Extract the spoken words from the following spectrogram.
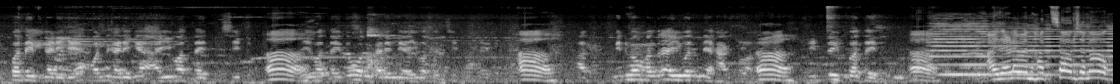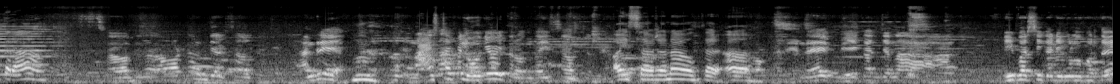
ಇಪ್ಪತ್ತೈದು ಗಾಡಿಗೆ ಒಂದು ಗಾಡಿಗೆ ಐವತ್ತೈದು ಸೀಟು ಹಾಂ ಐವತ್ತೈದು ಒಂದು ಗಾಡಿಲಿ ಐವತ್ತೈದು ಸೀಟ್ ಹಾಂ ಮಿನಿಮಮ್ ಅಂದ್ರೆ ಐವತ್ತನೇ ಹಾಕೊಳ್ಳೋದು ಇಂಟು ಇಪ್ಪತ್ತೈದು. ಹಾಂ. ಅದರೊಳಗೆ ಒಂದು ಹತ್ತು ಸಾವಿರ ಜನ ಹೋಗ್ತಾರಾ? ಅಂದ್ರೆ ನಾನ್ ಸ್ಟಾಪಲ್ಲಿ ಹೋಗೇ ಹೋಯ್ತಾರೆ ಒಂದು ಐದು ಸಾವಿರ ಜನ. ಐದು ಸಾವಿರ ಜನ ಹೋಗ್ತಾರೆ ಅಂದ್ರೆ ಬೇಕಾದ ಜನ ಡಿ ಬರ್ಸಿ ಗಾಡಿಗಳು ಬರ್ತವೆ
